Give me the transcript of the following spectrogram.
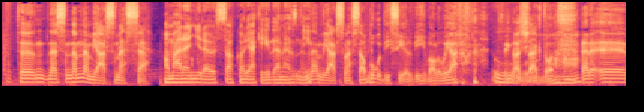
hát de szerintem nem jársz messze. Ha már ennyire össze akarják édenezni. Nem jársz messze, a Bódi Szilvi valójában uh, az igazságtól. Mert, ö,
